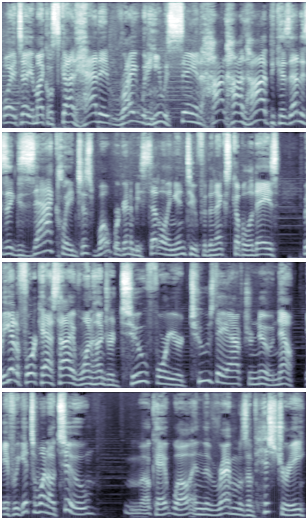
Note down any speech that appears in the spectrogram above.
Boy, I tell you, Michael Scott had it right when he was saying hot, hot, hot, because that is exactly just what we're going to be settling into for the next couple of days. We got a forecast high of 102 for your Tuesday afternoon. Now, if we get to 102, okay, well, in the realms of history,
